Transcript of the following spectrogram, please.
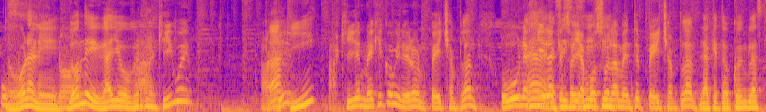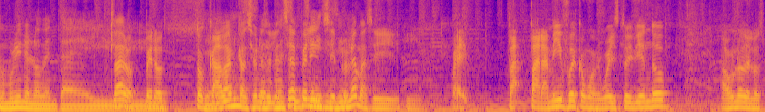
Uf, Órale. no. ¿Dónde, gallo verde? Aquí, güey. Ah, Aquí. ¿Aquí? Aquí en México vinieron Page and Plant. Hubo una Ah, gira que sí, se sí, llamó sí, sí. solamente Page and Plant. La que tocó en Glastonbury en el 90 y... Claro, pero tocaban canciones de Led. Zeppelin Sí, sí, sin sí. problemas. Y, y, pa- para mí fue como, güey, estoy viendo a uno de los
